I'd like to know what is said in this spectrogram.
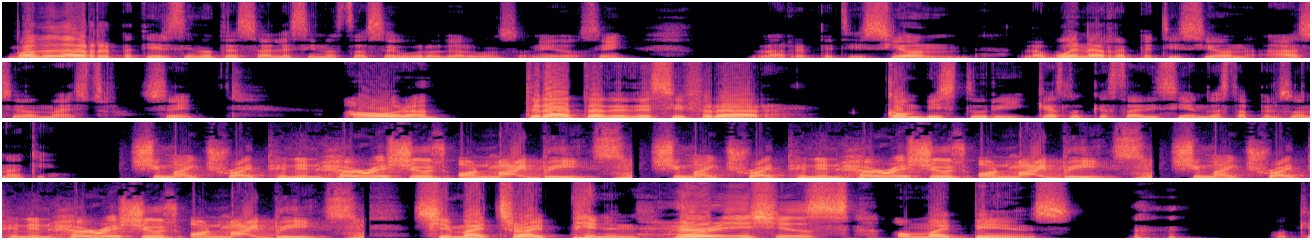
Vuelve a repetir si no te sale, si no estás seguro de algún sonido, ¿sí? La repetición, la buena repetición hace al maestro, ¿sí? Ahora, trata de descifrar con bisturí qué es lo que está diciendo esta persona aquí. she might try pinning her issues on my bees. She might try pinning her issues on my bees. She might try pinning her issues on my bees. She might try pinning her issues on my beans. ¿Ok?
